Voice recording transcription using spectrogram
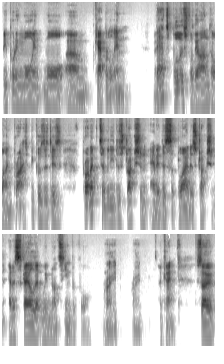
be putting more in more um, capital in. That's bullish for the underlying price because it is productivity destruction and it is supply destruction at a scale that we've not seen before. Right right okay so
